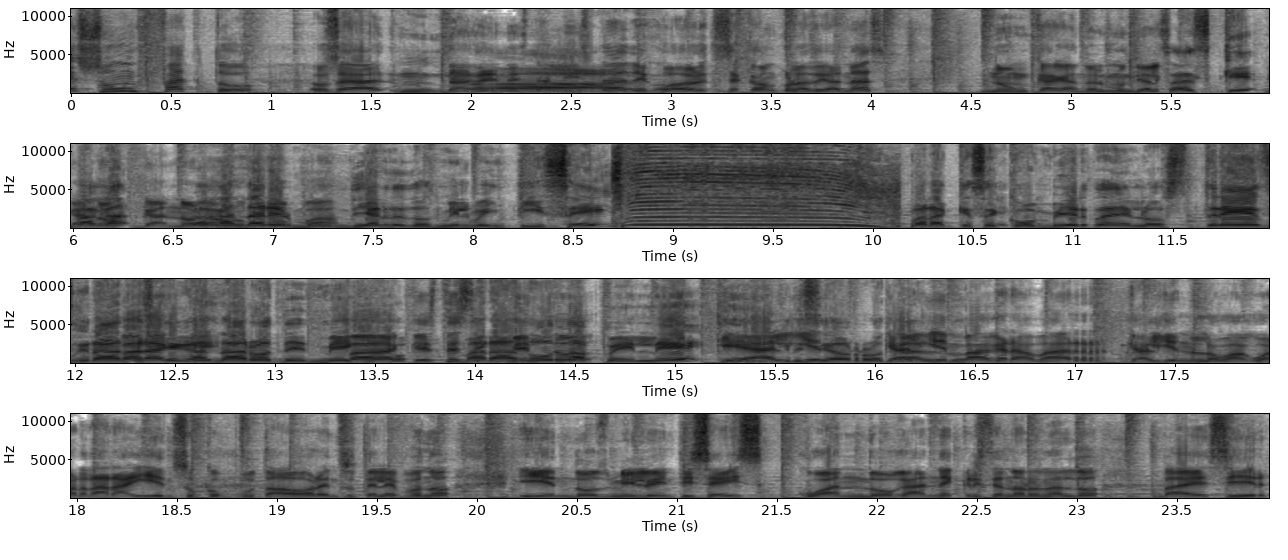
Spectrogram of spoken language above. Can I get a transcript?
Es un facto. O sea, en esta lista de no. jugadores que se acaban con las ganas, nunca ganó el mundial. ¿Sabes qué? Va, a Ganó- ga- ganó va a ganar el. Mundial de 2026. Para que se convierta en los tres grandes que, que- ganaron en México. para que este Maradona, Pelé que y alguien, Cristiano que alguien va a grabar, que alguien lo va a guardar ahí en su computadora, en su teléfono, y en 2026, cuando gane Cristiano Ronaldo, va a decir,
